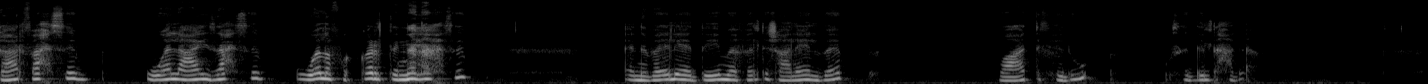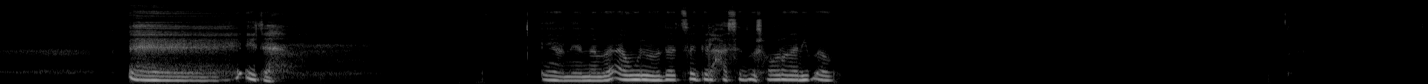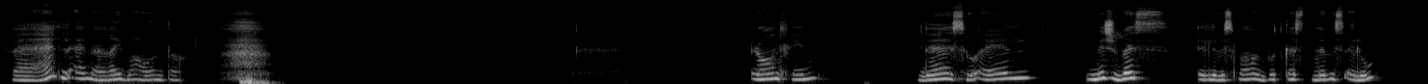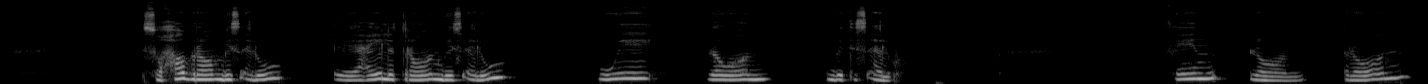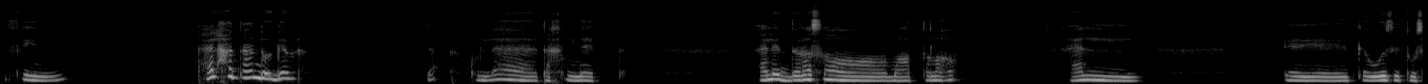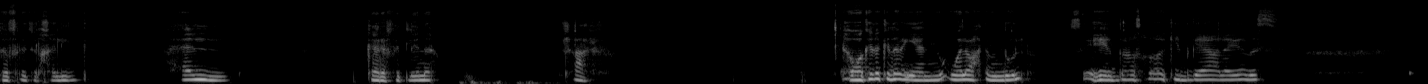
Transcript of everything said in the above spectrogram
مش عارفة أحسب ولا عايزة أحسب ولا فكرت إن أنا أحسب. أنا بقالي قد إيه ما قفلتش عليا الباب وقعدت في هدوء وسجلت حلقة. آه، إيه ده؟ يعني أنا بقى أول ما بدأت أسجل حسيت بشعور غريب قوي فهل أنا غايبة اونطة روان فين؟ ده سؤال مش بس اللي بيسمعوا البودكاست ده بيسألوه صحاب روان بيسألوه عيلة روان بيسألوه وروان بتسأله. فين روان روان فين؟ هل حد عنده إجابة؟ لأ كلها تخمينات هل الدراسة معطلها؟ هل آه، اتجوزت وسافرت الخليج؟ هل كرفت لنا؟ مش عارفة هو كده كده يعني ولا واحدة من دول بس هي الدراسة أكيد جاية عليا بس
